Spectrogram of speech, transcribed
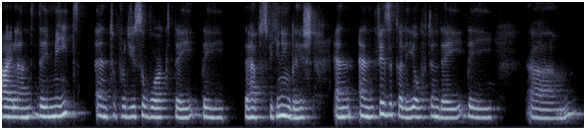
Ireland, they meet and to produce a work, they, they, they have to speak in English and, and physically often they, they, um,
